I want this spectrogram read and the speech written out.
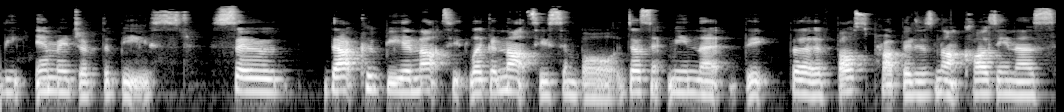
the image of the beast. So that could be a Nazi, like a Nazi symbol. It doesn't mean that the, the false prophet is not causing us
